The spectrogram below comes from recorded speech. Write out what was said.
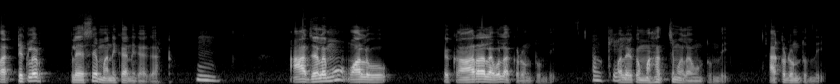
పర్టికులర్ ప్లేసే మణికర్ణికా ఘాట్. ఆ జలము వాళ్ళు యొక్క ఆరా లెవెల్ అక్కడ ఉంటుంది. వాళ్ళ యొక్క మహత్యం అలా ఉంటుంది. అక్కడ ఉంటుంది.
